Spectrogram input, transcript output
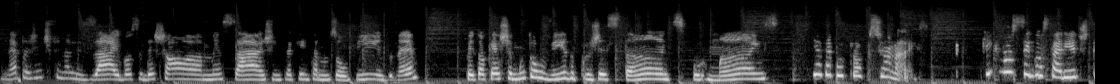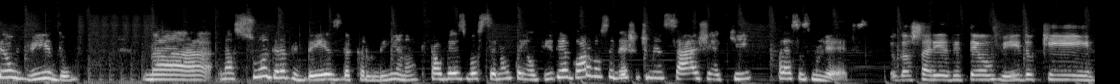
né, para a gente finalizar e você deixar uma mensagem para quem está nos ouvindo, né? O Peitocast é muito ouvido por gestantes, por mães e até por profissionais. O que, que você gostaria de ter ouvido na, na sua gravidez da Carolina, que talvez você não tenha ouvido, e agora você deixa de mensagem aqui para essas mulheres? Eu gostaria de ter ouvido que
